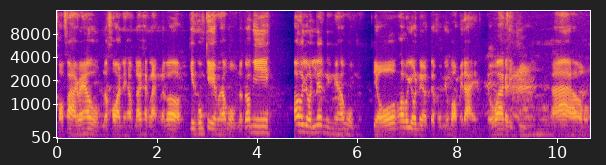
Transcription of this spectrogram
ขอฝากนะครับผมละครนะครับรักทางหลัง แล้วก็เกมโกงเกมนะครับ ผม แล้วก็มีภาพยนตร์เรื่องหนึ่งนะครับ ผม เดี๋ยวภาพยนตร์เนี่ยแต่ผมยังบอกไม่ได้ เดี๋ยวว่ากันอีกทีอ่าครับผม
